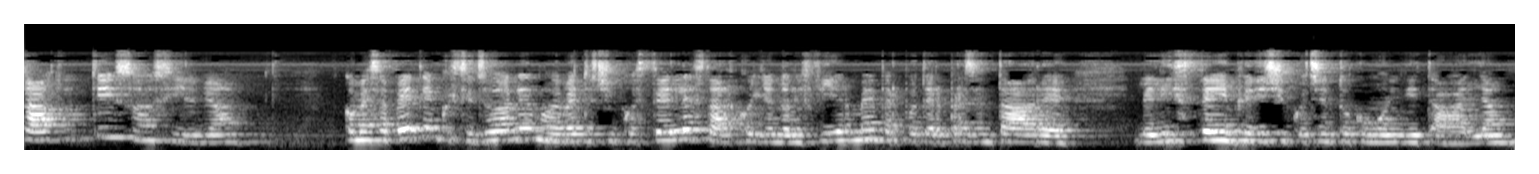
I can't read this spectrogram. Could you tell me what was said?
Ciao a tutti, sono Silvia. Come sapete in questi giorni il Movimento 5 Stelle sta raccogliendo le firme per poter presentare le liste in più di 500 comuni d'Italia.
